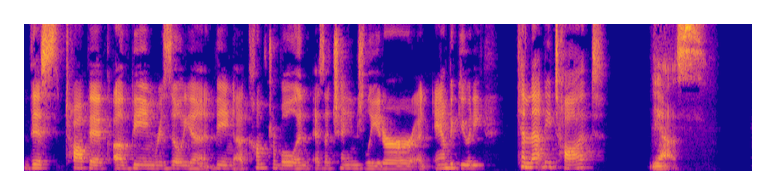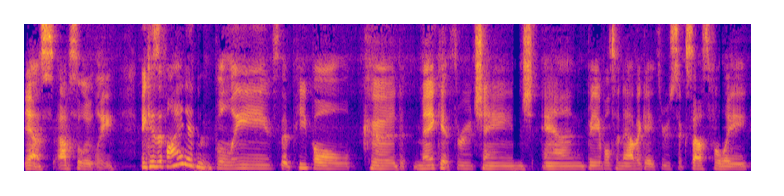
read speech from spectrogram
this topic of being resilient, being a comfortable and as a change leader, and ambiguity, can that be taught? Yes. Yes, absolutely. Because if I didn't believe that people could make it through change and be able to navigate through successfully,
